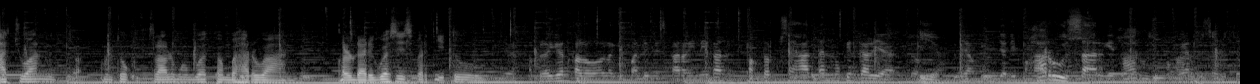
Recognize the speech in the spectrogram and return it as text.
acuan untuk selalu membuat pembaharuan. Kalau dari gue sih seperti itu. Iya, apalagi kan kalau lagi pandemi sekarang ini kan faktor kesehatan mungkin kali ya Iya. yang menjadi pengaruh harus besar gitu. Harus pengaruh besar itu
